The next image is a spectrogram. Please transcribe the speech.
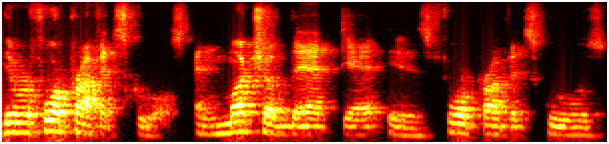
there were for-profit schools, and much of that debt is for-profit schools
